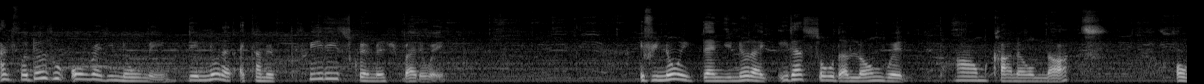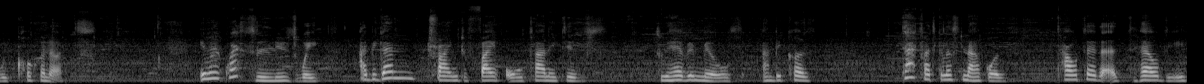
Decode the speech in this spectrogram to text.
And for those who already know me, they know that I can be pretty squeamish, by the way. If you know it, then you know that either sold along with palm kernel nuts or with coconuts. In my quest to lose weight, I began trying to find alternatives to heavy meals, and because that particular snack was touted as healthy,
